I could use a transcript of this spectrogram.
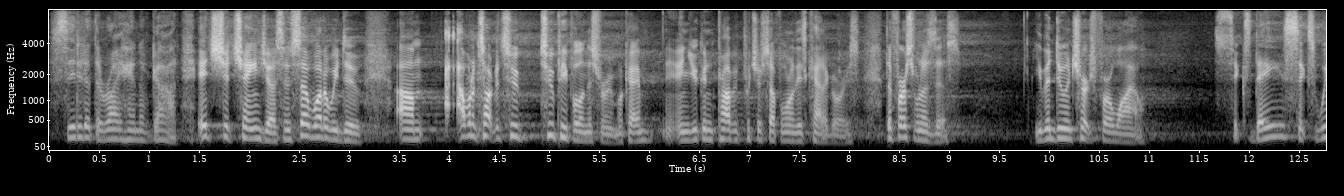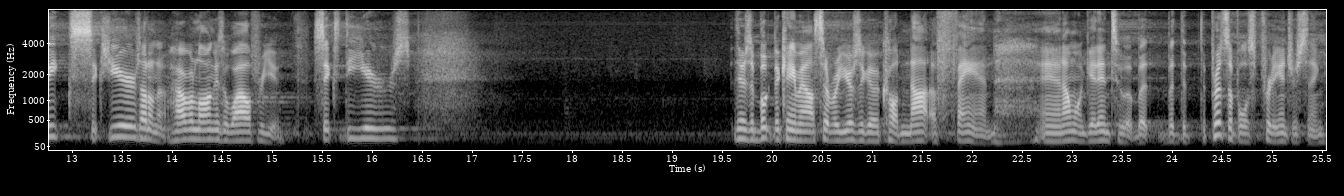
seated at the right hand of God. It should change us. And so, what do we do? Um, I, I want to talk to two, two people in this room, okay? And you can probably put yourself in one of these categories. The first one is this you've been doing church for a while six days, six weeks, six years, I don't know, however long is a while for you, 60 years there's a book that came out several years ago called Not a Fan, and I won't get into it, but, but the, the principle is pretty interesting.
